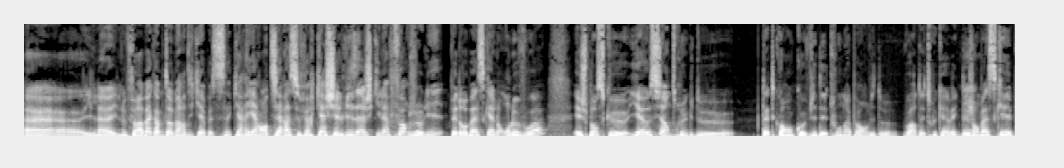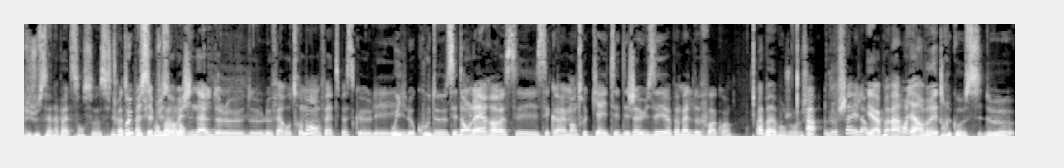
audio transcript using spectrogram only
Euh, il, il ne fera pas comme Tom Hardy qui a passé sa carrière entière à se faire cacher le visage qu'il a fort joli. Pedro Pascal on le voit. Et je pense qu'il y a aussi un truc de peut-être qu'en Covid et tout, on n'a pas envie de voir des trucs avec des Mm. gens masqués, et puis juste ça n'a pas de sens euh, Oui, puis c'est plus parlant. original de le, de le faire autrement, en fait, parce que les, Oui. le coup de c'est dans l'air, euh, c'est, quand même un truc qui a été déjà usé euh, pas mal de fois, quoi. Ah bah bonjour le chat. Ah, le chat est là. Et apparemment, il y a un vrai truc aussi de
